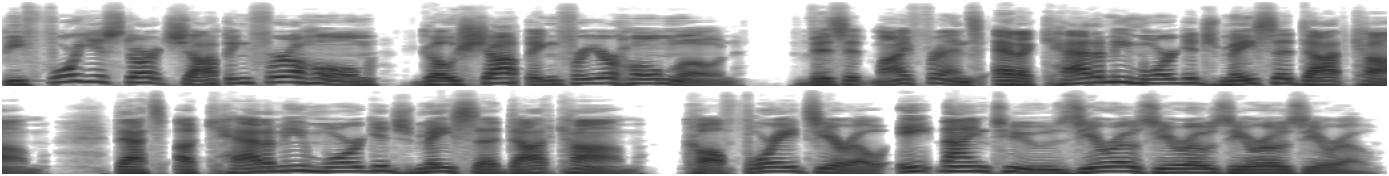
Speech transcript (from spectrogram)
Before you start shopping for a home, go shopping for your home loan. Visit my friends at academymortgagemesa.com. That's academymortgagemesa.com. Call 480-892-0000.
